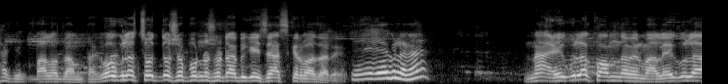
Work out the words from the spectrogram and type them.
থাকে। ভালো দাম থাকে। ওগুলো চোদ্দশো পনেরোশো টাকা বিকেছে আজকের বাজারে। এগুলো না? না এগুলা কম দামের মাল। এগুলা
